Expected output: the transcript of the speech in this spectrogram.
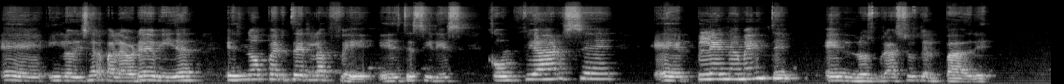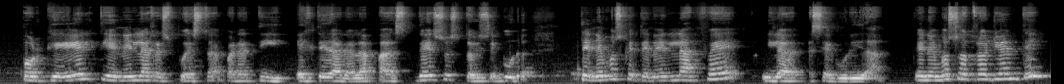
eh, y lo dice la palabra de vida, es no perder la fe, es decir, es confiarse eh, plenamente en los brazos del Padre, porque Él tiene la respuesta para ti, Él te dará la paz, de eso estoy segura. Tenemos que tener la fe y la seguridad. ¿Tenemos otro oyente?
